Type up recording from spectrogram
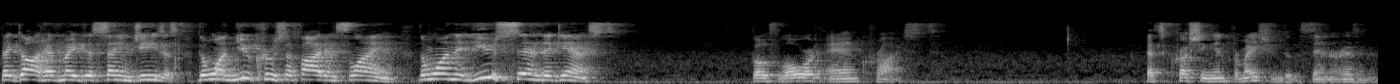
that God hath made this same Jesus, the one you crucified and slain, the one that you sinned against, both Lord and Christ. That's crushing information to the sinner, isn't it?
